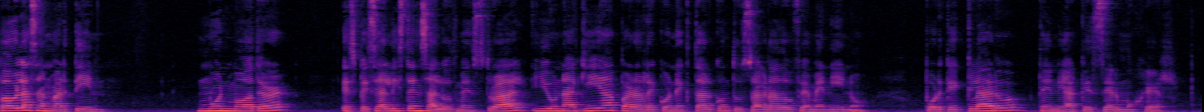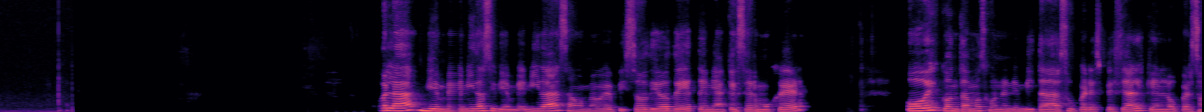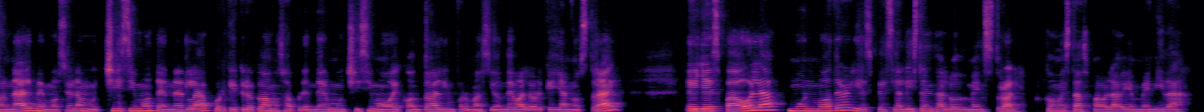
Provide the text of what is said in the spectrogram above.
Paula San Martín, Moon Mother, especialista en salud menstrual y una guía para reconectar con tu sagrado femenino, porque claro, tenía que ser mujer. Hola, bienvenidos y bienvenidas a un nuevo episodio de Tenía que ser mujer. Hoy contamos con una invitada súper especial que en lo personal me emociona muchísimo tenerla porque creo que vamos a aprender muchísimo hoy con toda la información de valor que ella nos trae. Ella es Paola, Moon Mother y especialista en salud menstrual. ¿Cómo estás, Paola? Bienvenida.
